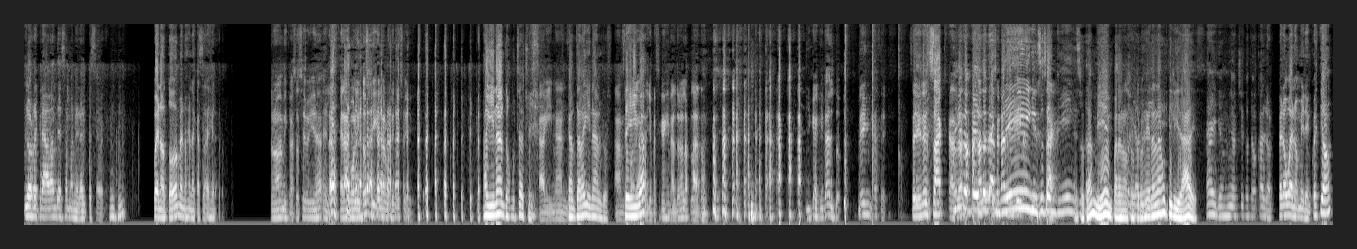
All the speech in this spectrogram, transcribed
lo recreaban de esa manera el pesebre. Bueno, todo menos en la casa de Gerardo. No, en mi casa se veía el, arbolito sí, el arbolito sí. Aguinaldos, muchachos. Aguinaldos. Cantar aguinaldos. Ah, se iba. Yo pensé que aguinaldo era la plata. y que aguinaldo, véngase. Se viene el sac. eso, también, eso, también, eso también. para nosotros eran las utilidades. Ay, Dios mío, chicos, tengo calor. Pero bueno, miren, cuestión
